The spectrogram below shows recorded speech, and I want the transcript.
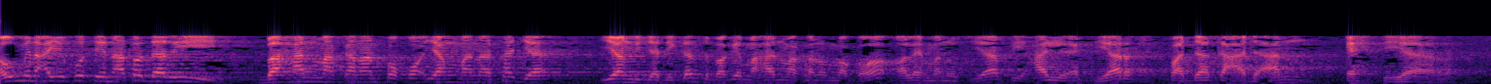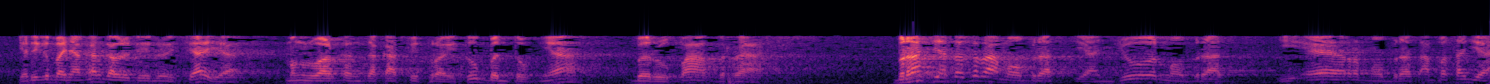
au min ayukutin atau dari bahan makanan pokok yang mana saja yang dijadikan sebagai bahan makanan pokok oleh manusia fi hal ikhtiar pada keadaan ikhtiar. Jadi kebanyakan kalau di Indonesia ya mengeluarkan zakat fitrah itu bentuknya berupa beras. Beras yang terserah mau beras Cianjur, mau beras IR, mau beras apa saja.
